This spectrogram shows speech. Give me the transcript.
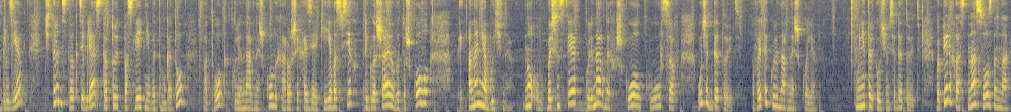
друзья! 14 октября стартует последний в этом году поток кулинарной школы «Хорошей хозяйки». Я вас всех приглашаю в эту школу. Она необычная, но в большинстве кулинарных школ, курсов учат готовить. В этой кулинарной школе мы не только учимся готовить. Во-первых, она создана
